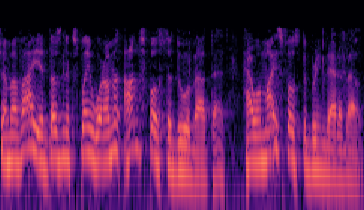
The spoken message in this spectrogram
Shemavaya It doesn't explain what I'm, I'm supposed to do about that. How am I supposed to bring that about?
